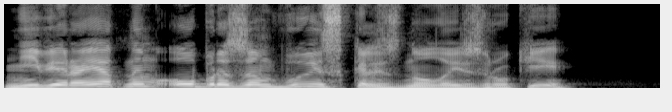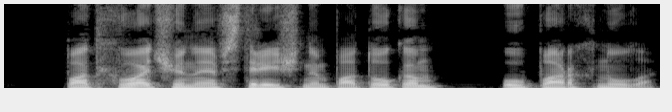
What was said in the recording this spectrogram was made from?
невероятным образом выскользнула из руки, подхваченная встречным потоком, упорхнула.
